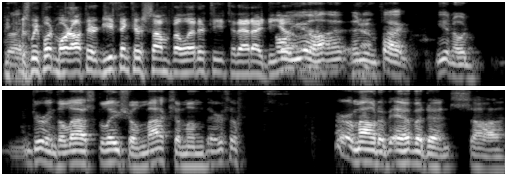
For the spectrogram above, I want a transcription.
because Right. we put more out there. Do you think there's some validity to that idea? Oh or- yeah, and yeah. in fact, you know, during the last glacial maximum, there's a fair amount of evidence uh,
